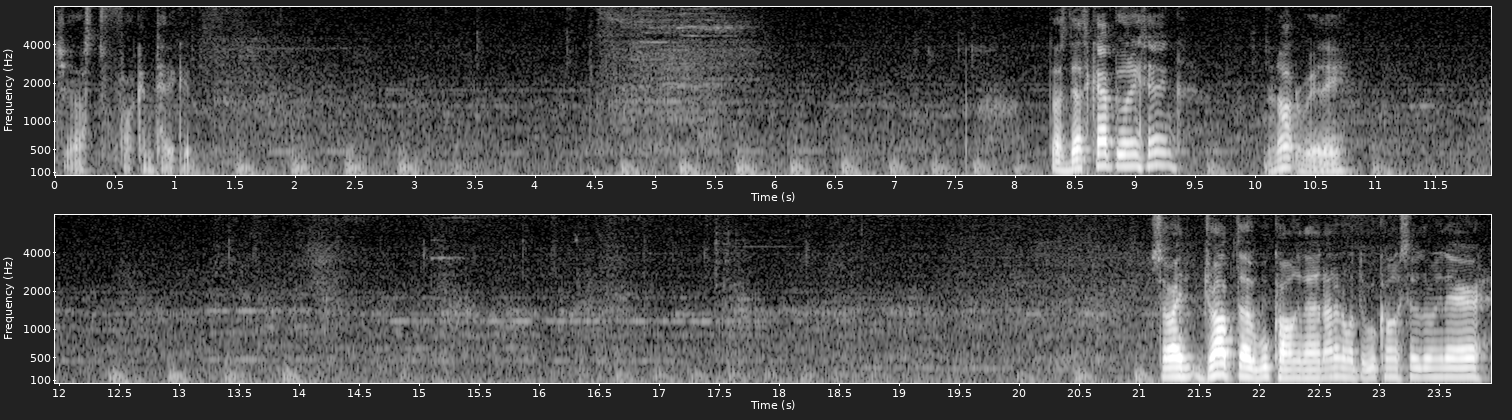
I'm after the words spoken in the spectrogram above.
Just fucking take it. Does Death Cap do anything? Not really. So I dropped the Wukong then. I don't know what the Wukong's still doing there.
